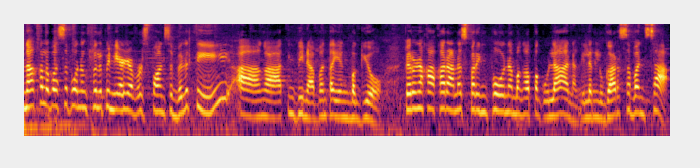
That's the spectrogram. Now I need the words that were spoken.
Nakalabas na po ng Philippine Area of Responsibility ang ating binabantayang bagyo. Pero nakakaranas pa rin po ng mga pag-ulan ng ilang lugar sa bansa.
